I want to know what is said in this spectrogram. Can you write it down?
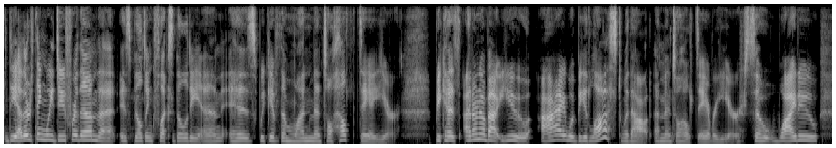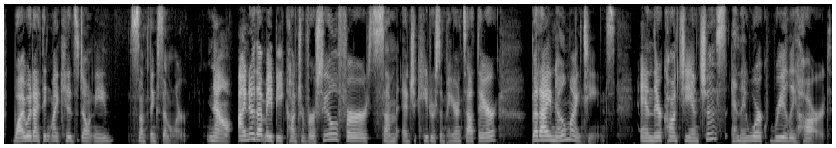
The other thing we do for them that is building flexibility in is we give them one mental health day a year. Because I don't know about you, I would be lost without a mental health day every year. So why do why would I think my kids don't need something similar? Now, I know that may be controversial for some educators and parents out there, but I know my teens and they're conscientious and they work really hard.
